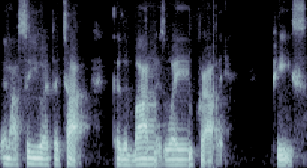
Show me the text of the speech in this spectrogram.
and I'll see you at the top because the bottom is way too crowded. Peace.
